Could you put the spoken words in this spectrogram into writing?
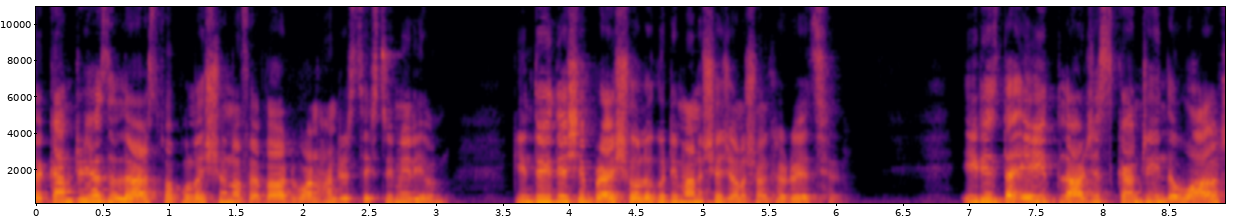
the country has a large population of about one hundred sixty million কিন্তু এই দেশে প্রায় ষোলো কোটি মানুষের জনসংখ্যা রয়েছে। It is the eighth largest country in the world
